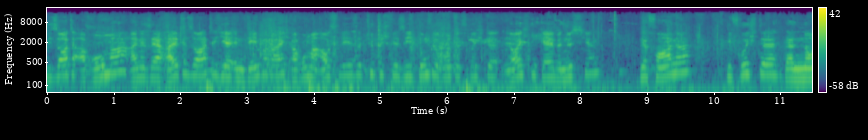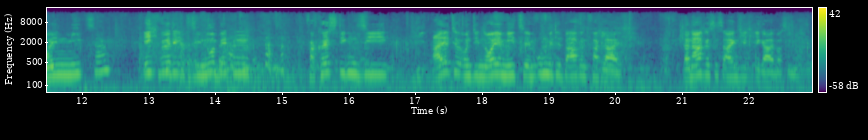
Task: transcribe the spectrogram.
die Sorte Aroma, eine sehr alte Sorte hier in dem Bereich, Aroma Auslese, typisch für sie dunkelrote Früchte, leuchtend gelbe Nüsschen. Hier vorne die Früchte der neuen Mieze. Ich würde Sie nur bitten, verköstigen Sie die alte und die neue Mieze im unmittelbaren Vergleich. Danach ist es eigentlich egal, was sie machen.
